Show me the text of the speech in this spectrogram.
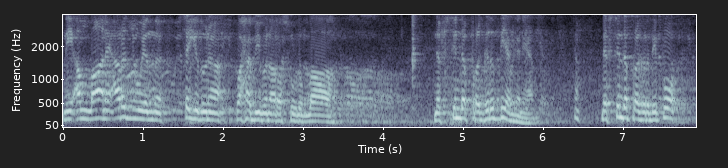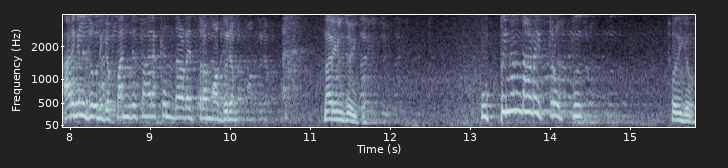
നീ അള്ളാഹിനെ അറിഞ്ഞു എന്ന് സയ്യിദുന വഹബീബുന റസൂലുള്ളാഹ്. നഫ്സിന്റെ പ്രകൃതി അങ്ങനെയാണ്. നഫ്സിന്റെ പ്രകൃതി. ഇപ്പോ ആരെങ്കിലും ചോദിക്കും പഞ്ചസാരക്ക് എന്താണ് ഇത്ര മധുരം? എന്നാരെങ്കിലും ചോദിക്കോ? ഉപ്പിനെന്താണ് ഇത്ര ഉപ്പ്? ചോദിക്കോ?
